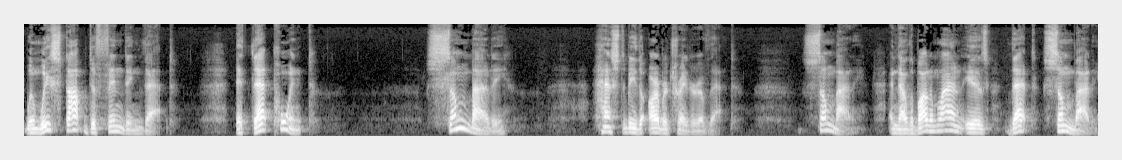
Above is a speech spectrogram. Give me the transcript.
When we stop defending that, at that point, somebody has to be the arbitrator of that. Somebody. And now the bottom line is that somebody,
